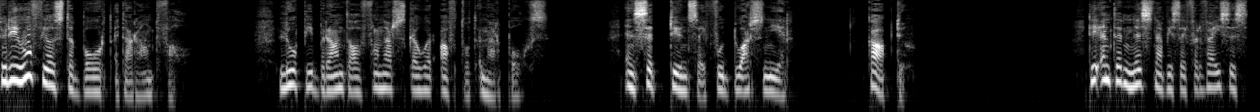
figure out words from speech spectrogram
Toe die hoeveelste bord uit haar hand val, loop die brand al van haar skouer af tot in haar pols en sit teen sy voet dwars neer. Kaap toe. Die internis na wie sy verwys is,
